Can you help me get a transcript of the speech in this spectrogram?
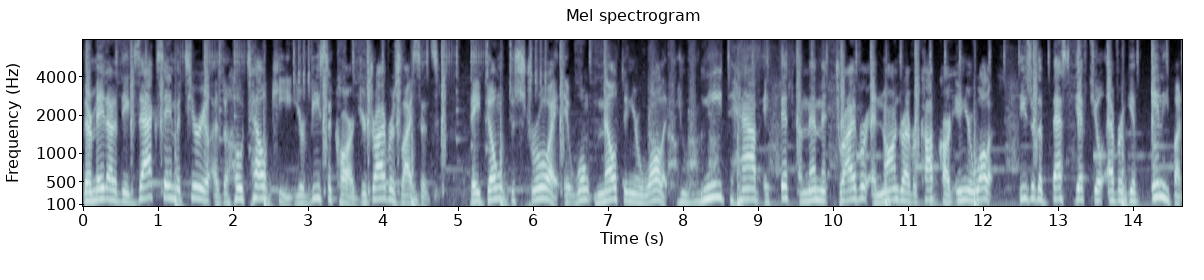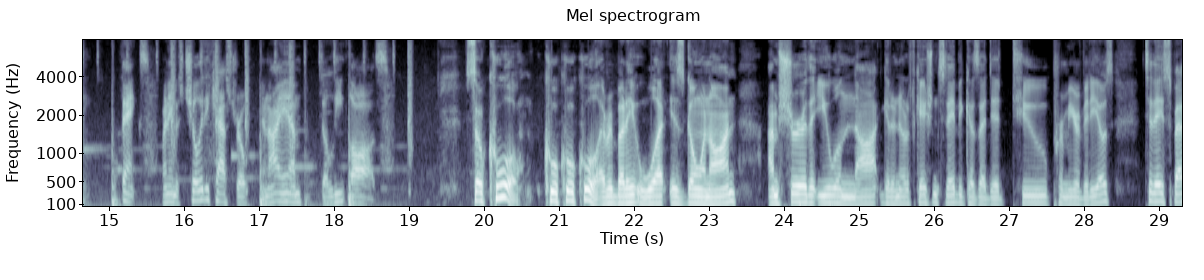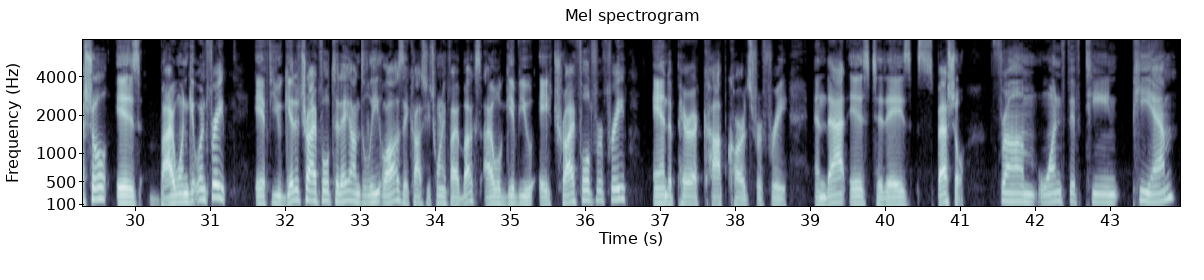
they're made out of the exact same material as the hotel key, your Visa card, your driver's license. They don't destroy, it won't melt in your wallet. You need to have a Fifth Amendment driver and non driver cop card in your wallet. These are the best gift you'll ever give anybody. Thanks. My name is Chille De Castro, and I am Delete Lawz. So cool, cool, cool, cool. Everybody, what is going on? I'm sure that you will not get a notification today because I did two premiere videos. Today's special is buy one, get one free. If you get a trifold today on Delete Lawz, they cost you 25 bucks. I will give you a trifold for free and a pair of cop cards for free. And that is today's special from 1:15 p.m.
